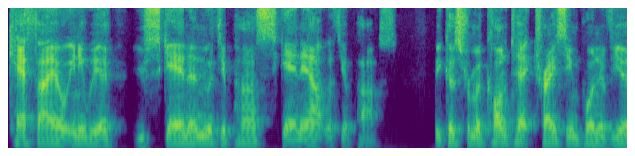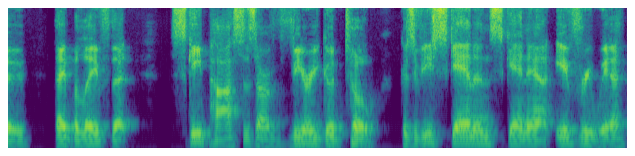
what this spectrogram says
cafe or anywhere, you scan in with your pass, scan out with your pass because from a contact tracing point of view, they believe that ski passes are a very good tool because if you scan in, scan out everywhere,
